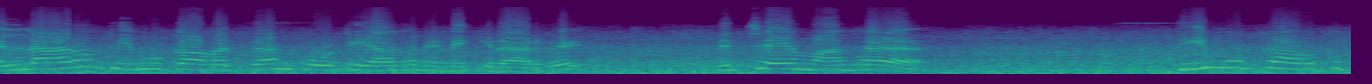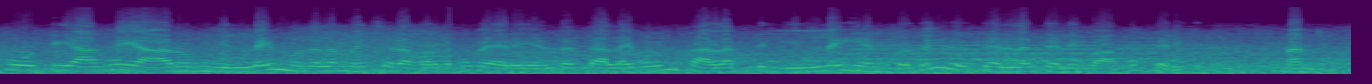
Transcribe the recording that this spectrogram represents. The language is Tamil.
எல்லாரும் திமுகவை தான் போட்டியாக நினைக்கிறார்கள். நிச்சயமாக திமுகவுக்கு போட்டியாக யாரும் இல்லை. முதலமைச்சர் அவர்களுக்கு வேறு எந்த தலைவரும் களத்தில் இல்லை என்பது தெல்ல தெளிவாக தெரிகிறது. நன்றி.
